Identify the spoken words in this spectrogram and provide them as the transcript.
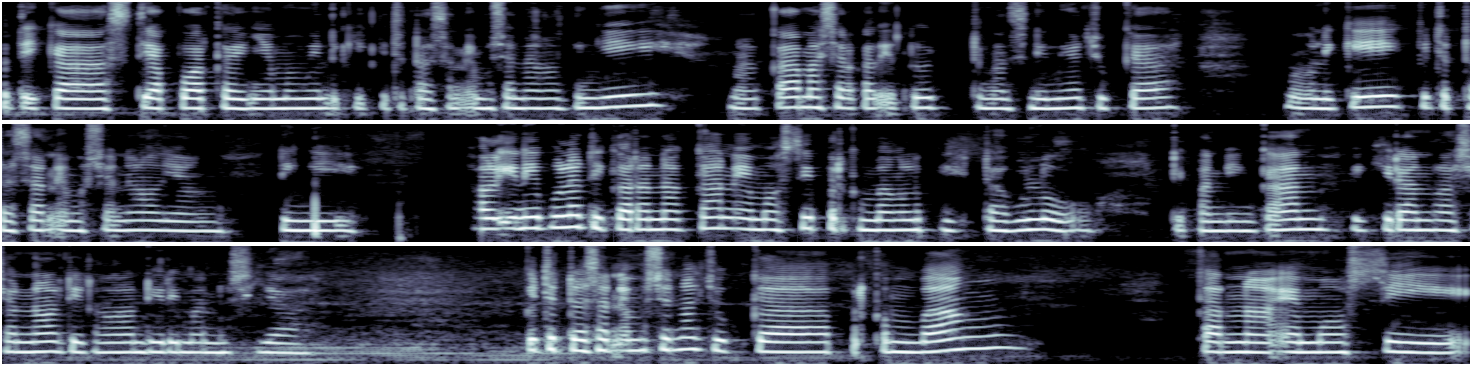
ketika setiap warganya memiliki kecerdasan emosional tinggi, maka masyarakat itu dengan sendirinya juga memiliki kecerdasan emosional yang tinggi. Hal ini pula dikarenakan emosi berkembang lebih dahulu dibandingkan pikiran rasional di dalam diri manusia. Kecerdasan emosional juga berkembang karena emosi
